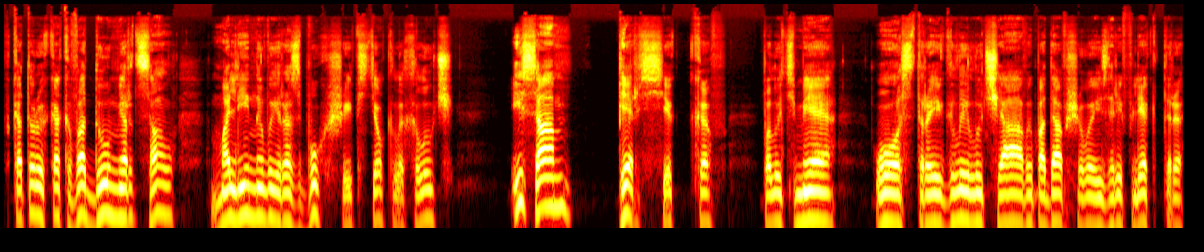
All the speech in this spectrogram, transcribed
в которых, как в аду, мерцал малиновый, разбухший в стеклах луч, и сам Персиков полутьме, острой иглы луча, выпадавшего из рефлектора,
